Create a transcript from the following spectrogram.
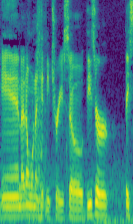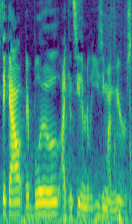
and I don't wanna hit any trees. So these are, they stick out, they're blue. I can see them really easy in my mirrors.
